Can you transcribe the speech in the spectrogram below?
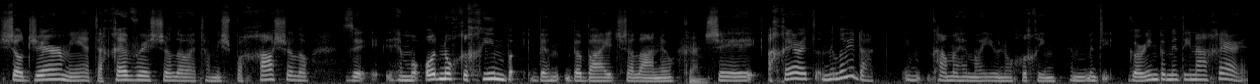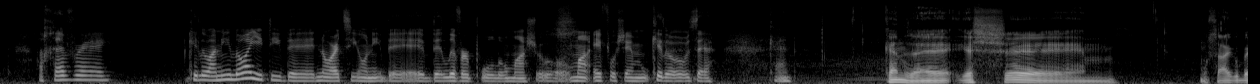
של ג'רמי, את החבר'ה שלו, את המשפחה שלו, זה, הם מאוד נוכחים בבית שלנו, כן. שאחרת, אני לא יודעת עם, כמה הם היו נוכחים, הם מד... גרים במדינה אחרת. החבר'ה, כאילו, אני לא הייתי בנוער ציוני בליברפול או משהו, או מה, איפה שהם, כאילו, זה, כן. כן, זה, יש אה, מושג ב,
